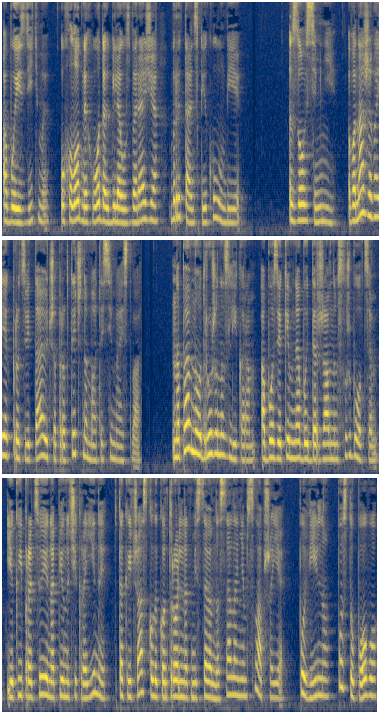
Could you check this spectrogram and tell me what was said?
або із дітьми у холодних водах біля узбережжя Британської Колумбії. Зовсім ні. Вона живе як процвітаюча практична мати сімейства. Напевно, одружена з лікарем або з яким-небудь державним службовцем, який працює на півночі країни в такий час, коли контроль над місцевим населенням слабшає повільно, поступово,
